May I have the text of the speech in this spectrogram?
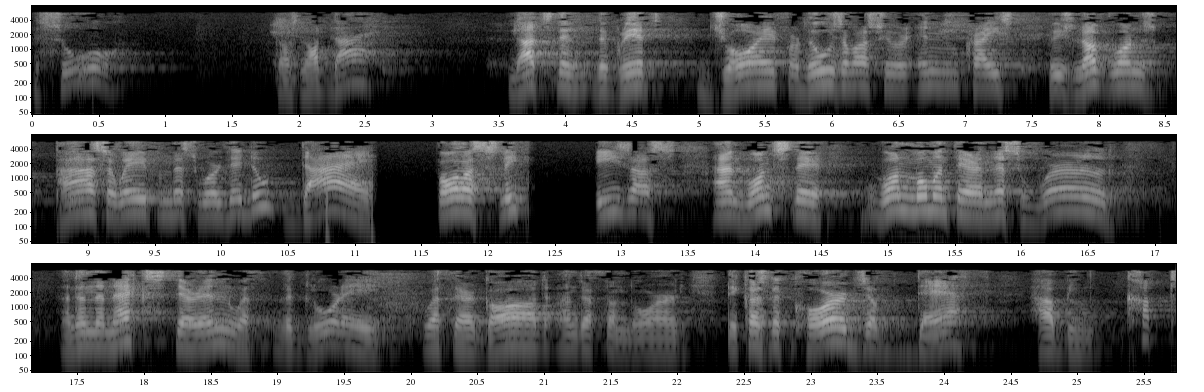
the soul does not die. That's the, the great joy for those of us who are in Christ, whose loved ones pass away from this world. They don't die, fall asleep Jesus. And once they, one moment they're in this world, and in the next they're in with the glory with their God and with the Lord, because the cords of death have been cut.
